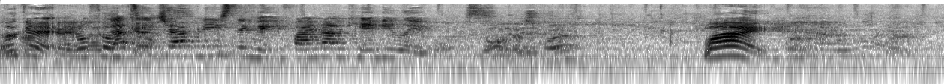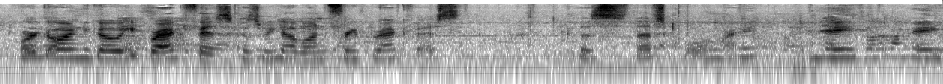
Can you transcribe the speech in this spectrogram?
Look. Look at Okay, it. It'll focus. That's a Japanese thing that you find on candy labels. Why? We're going to go eat breakfast because we got one free breakfast. Cause that's cool, right? Hey, hey.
